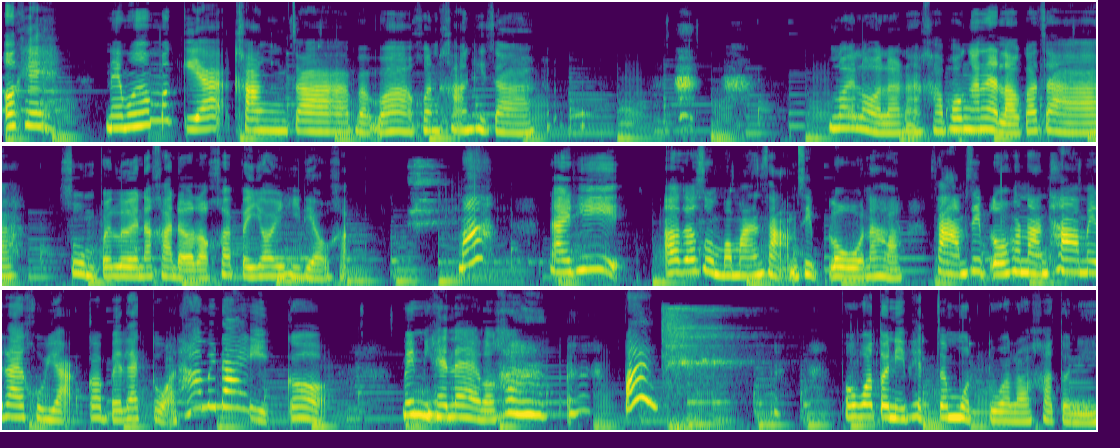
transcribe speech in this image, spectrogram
โอเค ในเมื่อเมื่อกี้คังจะแบบว่าค่อนข้างที่จะ ล่อยหล่อแล้วนะคะ เพราะงั้นเดี๋ยวเราก็จะสุ่มไปเลยนะคะ เดี๋ยวเราค่อยไปย่อยทีเดียวค่ะ มาในที่เราจะสุ่มประมาณ 30 โลนะคะ 30 โลเท่านั้นถ้าไม่ได้คุยะก็ไปแลกตั๋วถ้าไม่ได้อีกก็ไม่มีให้แลกแล้วค่ะ ไป เพราะว่าตัวนี้เพชรจะหมดตัวแล้วค่ะตัวนี้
